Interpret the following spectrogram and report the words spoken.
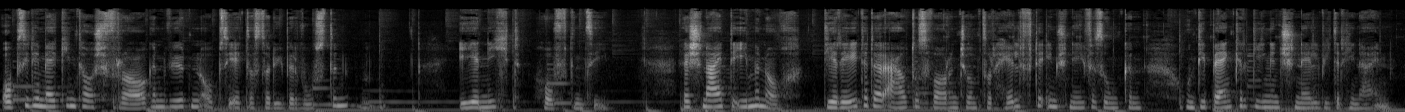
Ob sie die McIntosh fragen würden, ob sie etwas darüber wussten? Eher nicht, hofften sie. Es schneite immer noch. Die Räder der Autos waren schon zur Hälfte im Schnee versunken und die Banker gingen schnell wieder hinein.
